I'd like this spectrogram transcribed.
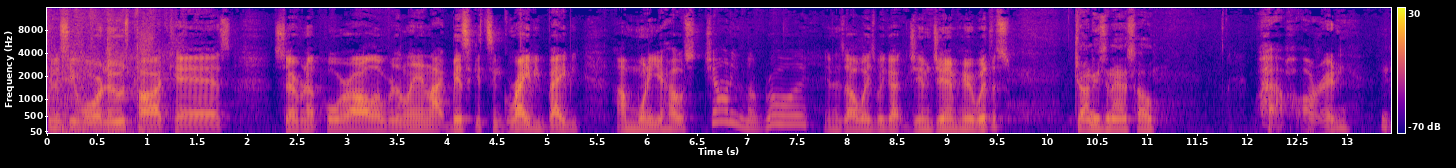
Tennessee Horror News Podcast, serving up horror all over the land like biscuits and gravy, baby. I'm one of your hosts, Johnny Leroy, and as always, we got Jim Jam here with us. Johnny's an asshole. Wow, already?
